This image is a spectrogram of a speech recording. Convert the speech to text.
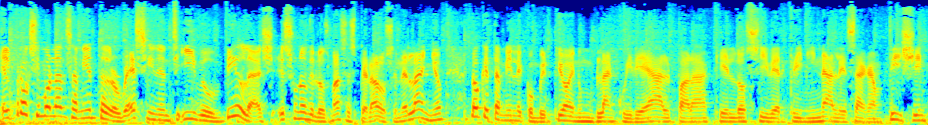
El próximo lanzamiento de Resident Evil Village es uno de los más esperados en el año, lo que también le convirtió en un blanco ideal para que los cibercriminales hagan phishing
